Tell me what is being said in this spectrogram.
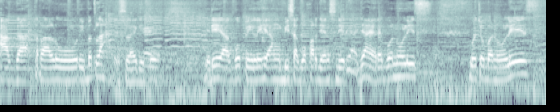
agak terlalu ribet lah istilah gitu. Jadi ya gue pilih yang bisa gue kerjain sendiri aja akhirnya gue nulis. Gue coba nulis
